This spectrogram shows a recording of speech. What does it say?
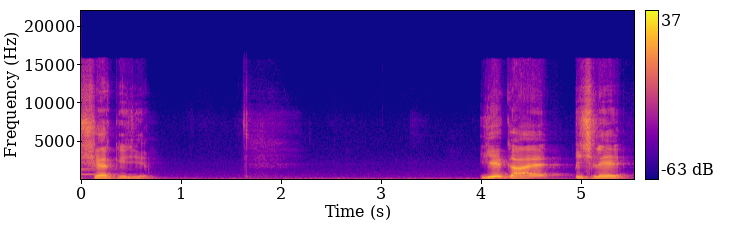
शेयर कीजिए। ये गाय पिछले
